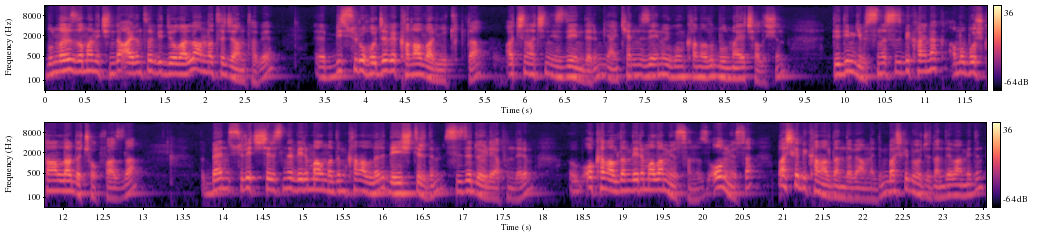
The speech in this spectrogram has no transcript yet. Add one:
Bunları zaman içinde ayrıntılı videolarla anlatacağım tabi. Bir sürü hoca ve kanal var YouTube'da. Açın açın izleyin derim. Yani kendinize en uygun kanalı bulmaya çalışın. Dediğim gibi sınırsız bir kaynak ama boş kanallar da çok fazla. Ben süreç içerisinde verim almadığım kanalları değiştirdim. Siz de öyle yapın derim. O kanaldan verim alamıyorsanız, olmuyorsa başka bir kanaldan devam edin. Başka bir hocadan devam edin.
